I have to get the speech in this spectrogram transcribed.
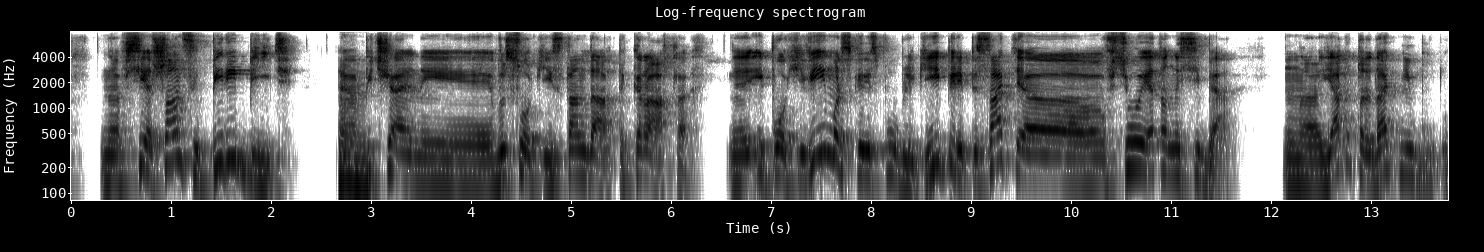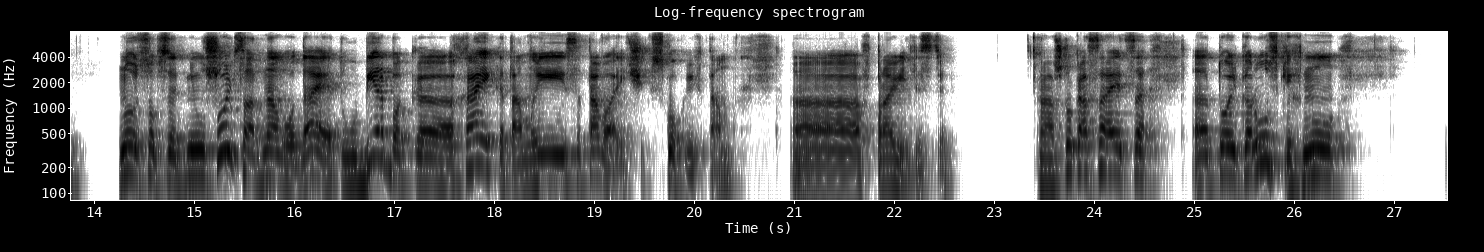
все шансы перебить mm-hmm. печальные высокие стандарты краха эпохи Веймарской республики и переписать все это на себя. Я тут рыдать не буду. Ну, собственно, это не у Шольца одного, да, это у Бербака, Хайка там и сотоварищей. Сколько их там э, в правительстве. А что касается э, только русских, ну,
